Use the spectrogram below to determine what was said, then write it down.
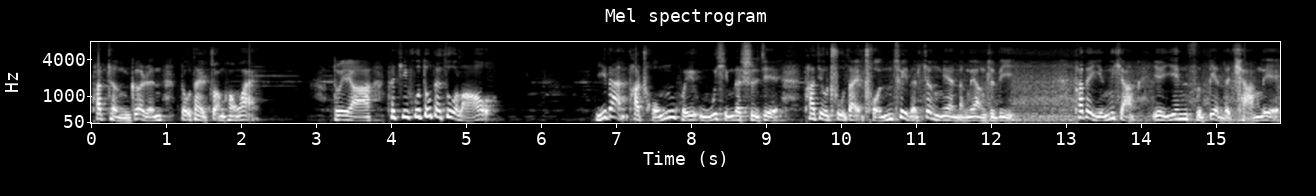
他整个人都在状况外。对呀，他几乎都在坐牢。一旦他重回无形的世界，他就处在纯粹的正面能量之地，他的影响也因此变得强烈。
